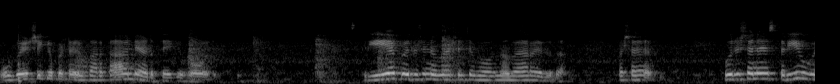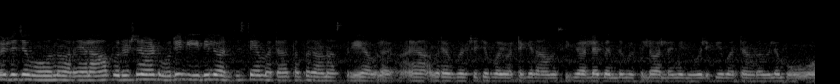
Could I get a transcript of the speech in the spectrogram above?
ഉപേക്ഷിക്കപ്പെട്ട ഒരു ഭർത്താവിന്റെ അടുത്തേക്ക് പോകരുത്. സ്ത്രീയെ പുരുഷൻ ഉപേക്ഷിച്ച് പോകുന്ന വേറെ ഒരിതാണ് പക്ഷേ പുരുഷനെ സ്ത്രീ ഉപേക്ഷിച്ച് പോകുമെന്ന് പറഞ്ഞാൽ ആ പുരുഷനുമായിട്ട് ഒരു രീതിയിലും അഡ്ജസ്റ്റ് ചെയ്യാൻ പറ്റാത്തപ്പോഴാണ് ആ സ്ത്രീ അവളെ അവരെ ഉപേക്ഷിച്ച് പോയി ഒറ്റയ്ക്ക് താമസിക്കുകയോ അല്ലെങ്കിൽ ബന്ധു വീട്ടിലോ അല്ലെങ്കിൽ ജോലിക്ക് മറ്റെവിടെയെങ്കിലും പോവുമോ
